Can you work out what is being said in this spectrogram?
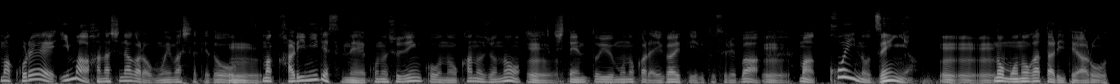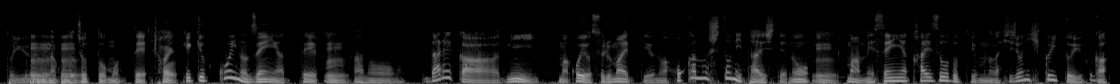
まあこれ今話しながら思いましたけど、うん。まあ仮にですねこの主人公の彼女のうん。視点というものから描いているとすれば、うん。まあ恋の前夜の物語であろうというふうなことをちょっと思って、はい。結局恋の前夜ってうん。あの誰かに、まあ、恋をする前っていうのは他の人に対しての、うん。まあ、目線や解像度というものが非常に低いというか、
